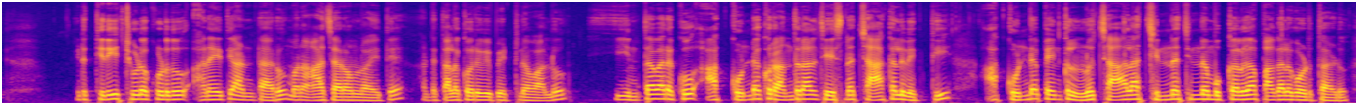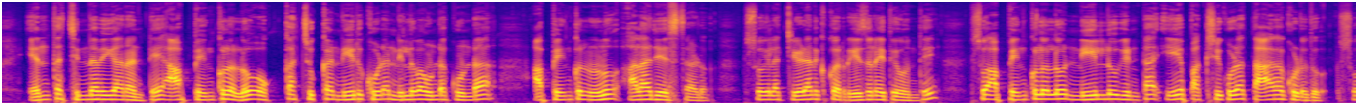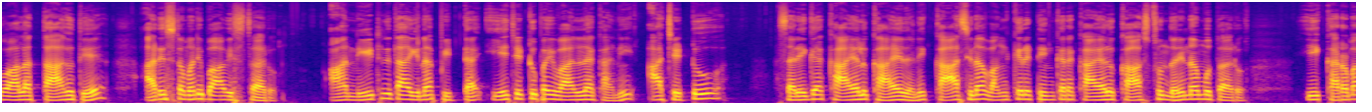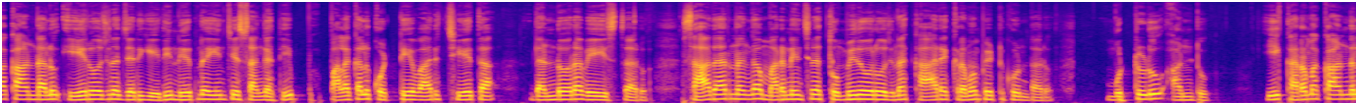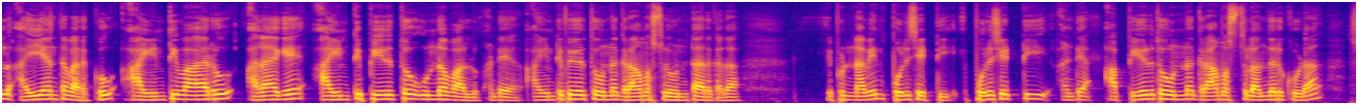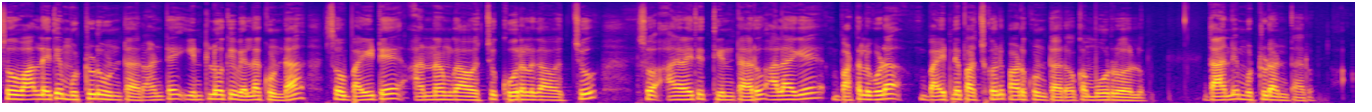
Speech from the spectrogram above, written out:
ఇటు తిరిగి చూడకూడదు అని అయితే అంటారు మన ఆచారంలో అయితే. అంటే తలకొరివి పెట్టిన వాళ్ళు. ఇంతవరకు ఆ కొండకు రంధ్రాలు చేసిన చాకలి వ్యక్తి ఆ కొండ పెంకులను చాలా చిన్న చిన్న ముక్కలుగా పగలగొడతాడు. ఎంత చిన్నవిగానంటే ఆ పెంకులలో ఒక్క చుక్క నీరు కూడా నిల్వ ఉండకుండా ఆ పెంకులను అలా చేస్తాడు. సో ఇలా చేయడానికి ఒక రీజన్ అయితే ఉంది. సో ఆ పెంకులలో నీళ్ళు గింట ఏ పక్షి కూడా తాగకూడదు. సో అలా తాగితే అరిష్టమని భావిస్తారు. ఆ నీటిని తాగిన పిట్ట ఏ చెట్టుపై వాలినా కానీ ఆ చెట్టు సరిగ్గా కాయలు కాయదని కాసిన వంకెర టింకెర కాయలు కాస్తుందని నమ్ముతారు. ఈ కర్మకాండాలు ఏ రోజున జరిగేది నిర్ణయించే సంగతి పలకలు కొట్టేవారి చేత దండోర వేయిస్తారు. సాధారణంగా మరణించిన తొమ్మిదో రోజున కార్యక్రమం పెట్టుకుంటారు. ముట్టుడు అంటూ. ఈ కర్మకాండలు అయ్యేంత వరకు ఆ ఇంటి వారు అలాగే ఆ ఇంటి పేరుతో ఉన్నవాళ్ళు అంటే ఆ ఇంటి పేరుతో ఉన్న గ్రామస్తులు ఉంటారు కదా. ఇప్పుడు నవీన్ పొలిశెట్టి. పొలిశెట్టి అంటే ఆ పేరుతో ఉన్న గ్రామస్తులందరూ కూడా సో వాళ్ళైతే ముట్టుడు ఉంటారు. అంటే ఇంట్లోకి వెళ్ళకుండా సో బయటే అన్నం కావచ్చు కూరలు కావచ్చు సో అవైతే తింటారు. అలాగే బట్టలు కూడా బయటనే పరుచుకొని పడుకుంటారు ఒక మూడు రోజులు. దాన్ని ముట్టుడు అంటారు.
